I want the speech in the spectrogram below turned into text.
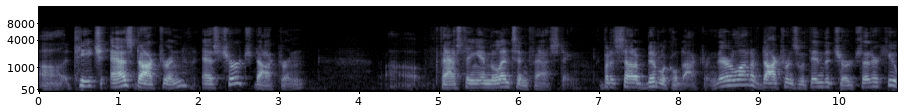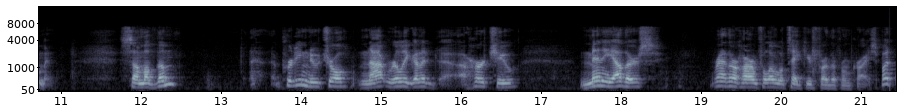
uh, teach as doctrine, as church doctrine, uh, fasting and Lenten fasting. But it's not a biblical doctrine. There are a lot of doctrines within the church that are human. Some of them uh, pretty neutral, not really going to uh, hurt you. Many others rather harmful and will take you further from Christ. But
